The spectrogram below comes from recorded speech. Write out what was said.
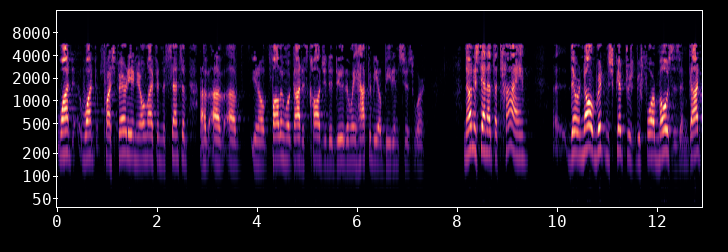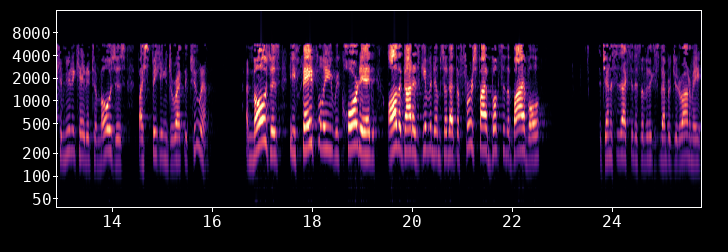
want want prosperity in your own life in the sense of of of, of you know, following what God has called you to do, then we have to be obedient to His Word. Now understand at the time, there were no written scriptures before Moses, and God communicated to Moses by speaking directly to him. And Moses, he faithfully recorded all that God has given him so that the first five books of the Bible, Genesis, Exodus, Leviticus, Numbers, Deuteronomy,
